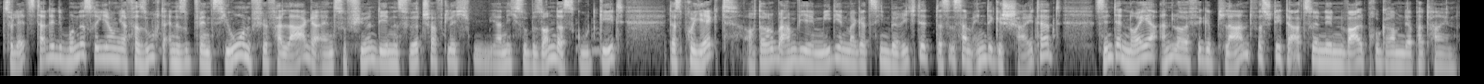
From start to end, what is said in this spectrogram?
Zuletzt hatte die Bundesregierung ja versucht, eine Subvention für Verlage einzuführen, denen es wirtschaftlich ja nicht so besonders gut geht. Das Projekt, auch darüber haben wir im Medienmagazin berichtet, das ist am Ende gescheitert. Sind denn neue Anläufe geplant? Was steht dazu in den Wahlprogrammen der Parteien?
